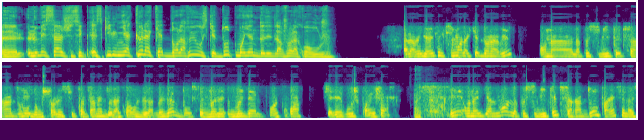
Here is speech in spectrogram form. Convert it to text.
Euh, le message, c'est est-ce qu'il n'y a que la quête dans la rue ou est-ce qu'il y a d'autres moyens de donner de l'argent à la Croix-Rouge? Alors, il y a effectivement la quête dans la rue. On a la possibilité de faire un don donc sur le site internet de la Croix-Rouge de la Moselle, donc c'est moselle.croix-rouge.fr. Ouais. Et on a également la possibilité de faire un don par SMS.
